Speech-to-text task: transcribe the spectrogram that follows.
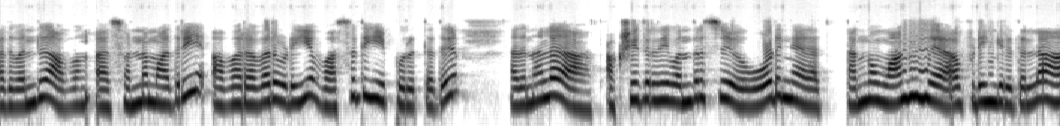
அது வந்து அவங்க சொன்ன மாதிரி அவரவருடைய வசதியை பொறுத்தது. அதனால அக்ஷய திருதி வந்துருச்சு ஓடுங்க தங்கம் வாங்குங்க அப்படிங்கிறதெல்லாம்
